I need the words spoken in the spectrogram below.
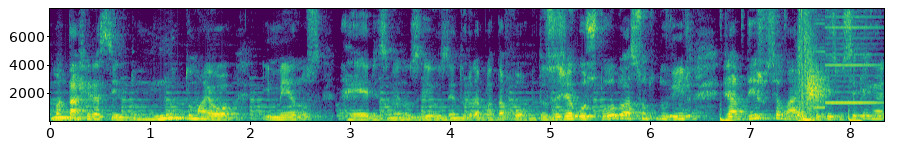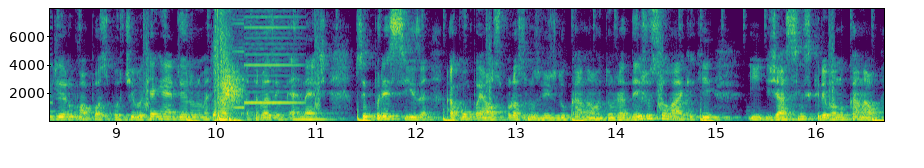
uma taxa de acerto muito maior e menos heads, menos erros dentro da plataforma. Então se você já gostou do assunto do vídeo, já deixa o seu like, porque se você quer ganhar dinheiro com aposta esportiva, quer ganhar dinheiro no mercado através da internet, você precisa acompanhar os próximos vídeos do canal. Então já deixa o seu like aqui e já se inscreva no canal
